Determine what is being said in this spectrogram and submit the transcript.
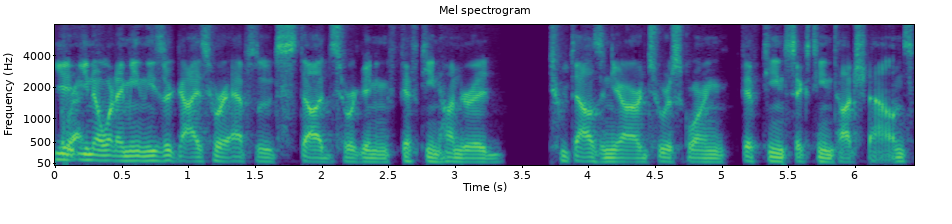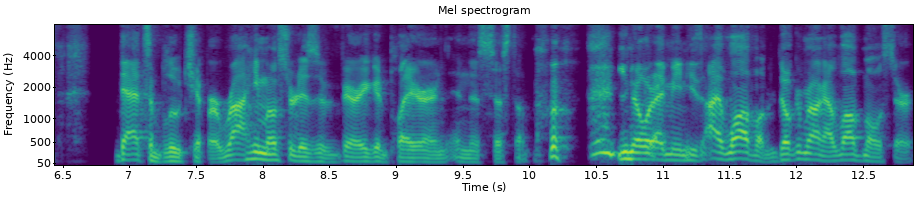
You, you, know what I mean? These are guys who are absolute studs who are getting 1,500, 2,000 yards, who are scoring 15, 16 touchdowns. That's a blue chipper. Raheem Mostert is a very good player in, in this system. you know what I mean? He's I love him. Don't get me wrong, I love Mostert.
